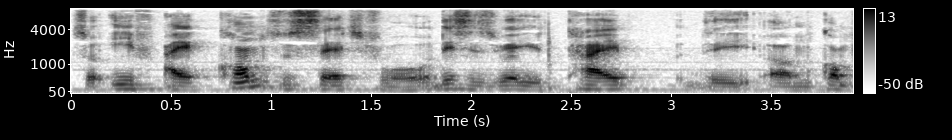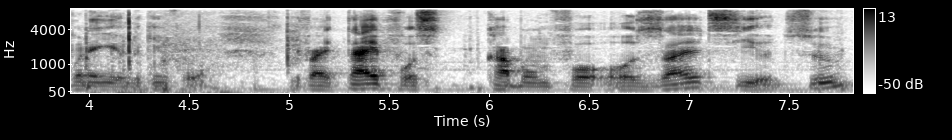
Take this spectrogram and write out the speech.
So if i come to search for this is where you type the um, component you're looking for. If i type for carbon 4 oxide CO2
